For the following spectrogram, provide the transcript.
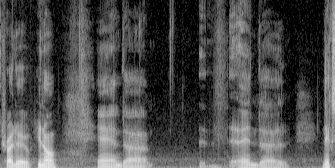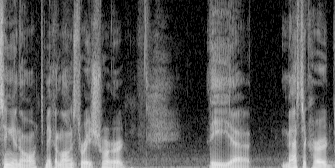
try to, you know, and uh, and uh, next thing you know, to make a long story short, the uh, Mastercard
